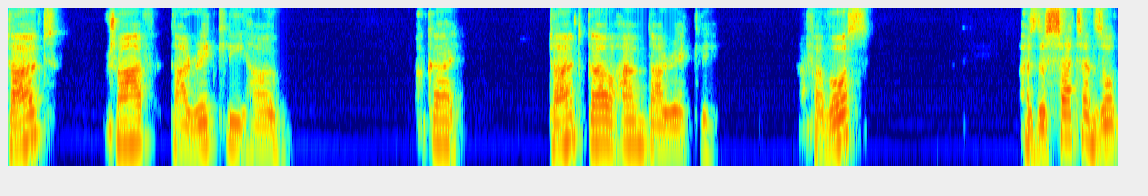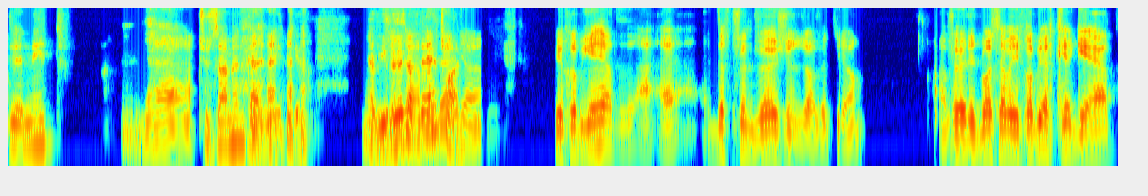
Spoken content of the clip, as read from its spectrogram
don't drive directly home. Okay. Don't go home directly. Favos? As the Satan soll dir nicht Ja. zusammengehen mit dir. Have you heard of that one? Ja. Ich habe gehört uh, different versions of it, ja. I've heard it. Was aber ich habe gehört,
